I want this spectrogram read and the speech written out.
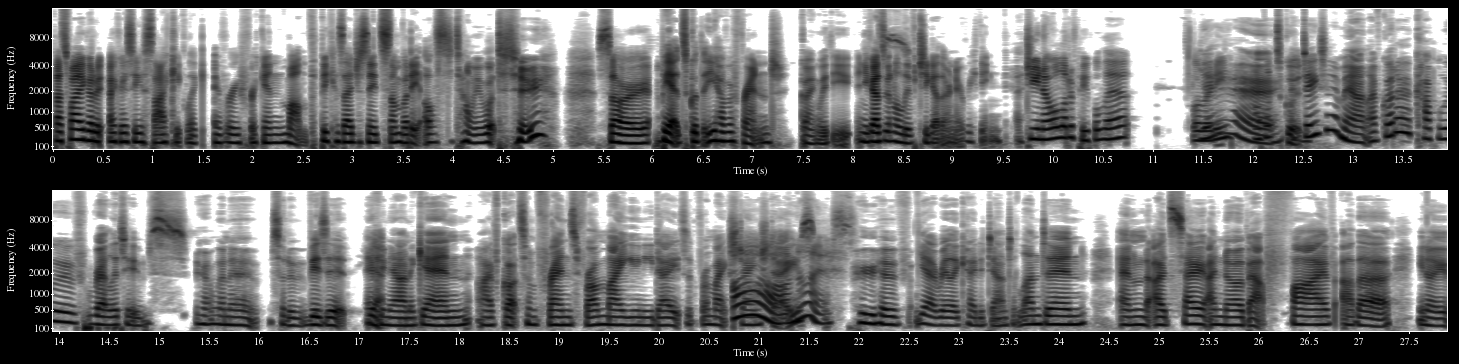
that's why I go to I go see a psychic like every freaking month because I just need somebody else to tell me what to do. So but yeah, it's good that you have a friend going with you and you guys are gonna live together and everything. Do you know a lot of people there already? Oh, yeah, oh, that's A good. decent amount. I've got a couple of relatives who I'm going to sort of visit every now and again. I've got some friends from my uni dates, from my exchange oh, days. nice. Who have, yeah, relocated down to London. And I'd say I know about five other, you know,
